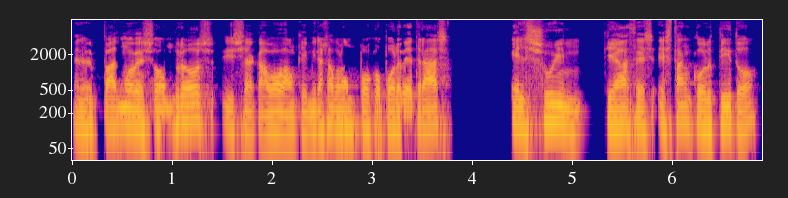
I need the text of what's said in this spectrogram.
En el pad mueves hombros y se acabó. Aunque miras la bola un poco por detrás, el swing que haces es tan cortito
